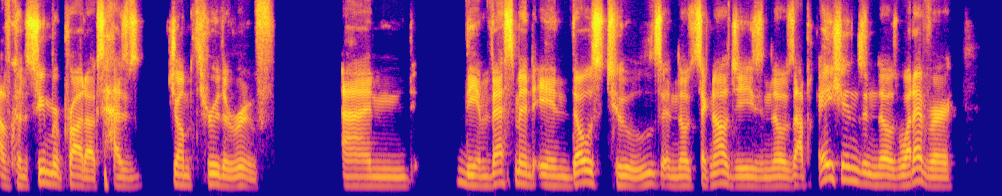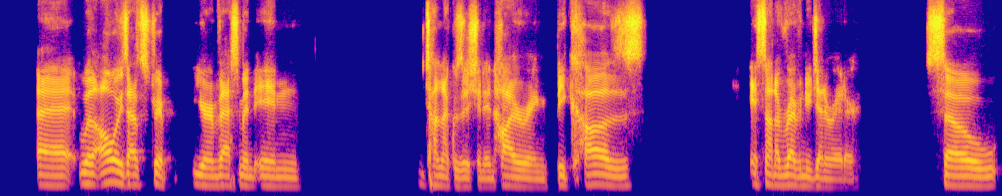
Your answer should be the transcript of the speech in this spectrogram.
of consumer products has jumped through the roof, and the investment in those tools and those technologies and those applications and those whatever uh, will always outstrip your investment in talent acquisition in hiring because it's not a revenue generator. So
